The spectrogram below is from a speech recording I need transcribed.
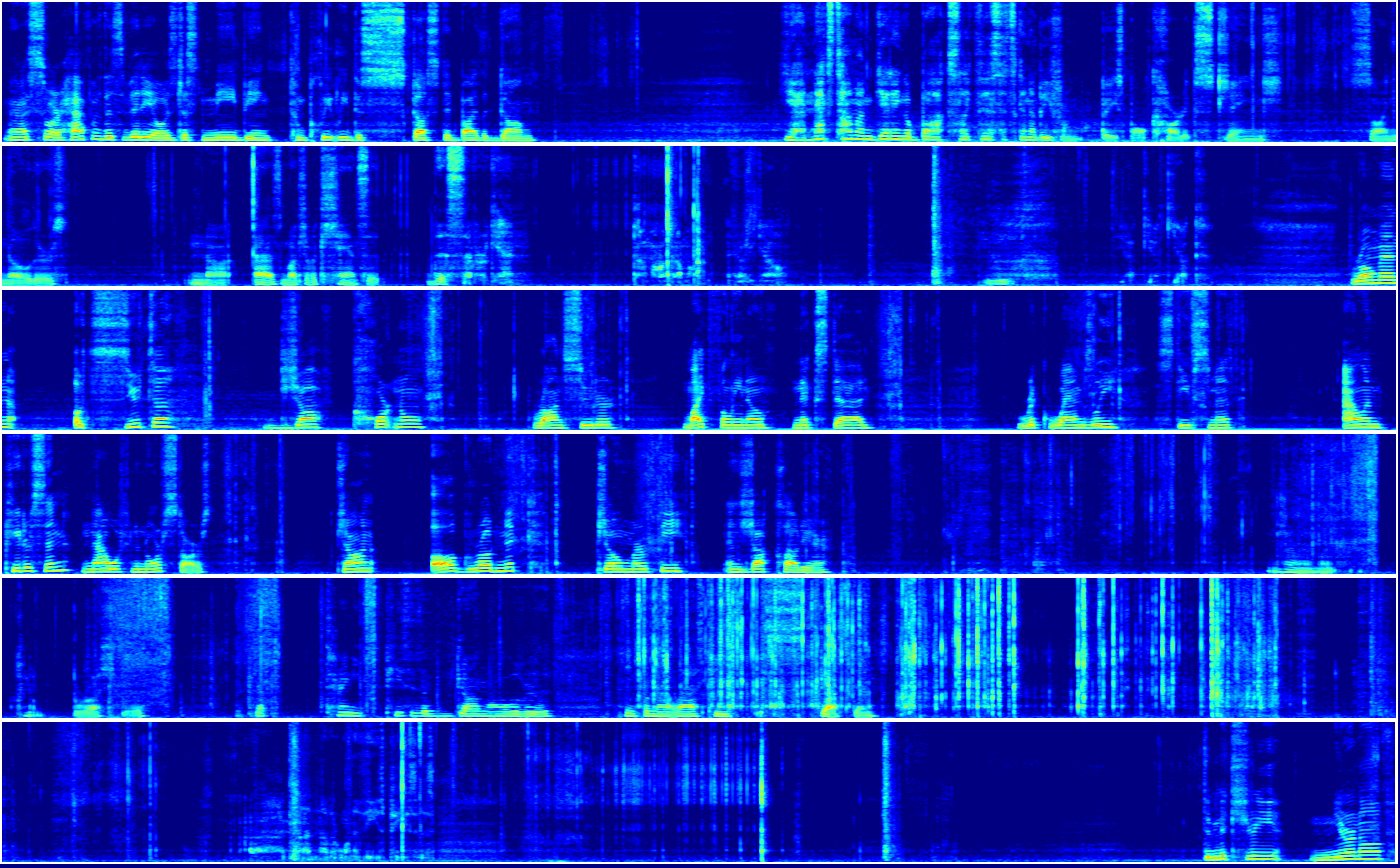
Man, I swear, half of this video is just me being completely disgusted by the gum. Yeah, next time I'm getting a box like this, it's gonna be from Baseball Card Exchange. So I know there's not as much of a chance at this ever again. Come on, come on. There we go. Ugh. Yuck, yuck, yuck. Roman Otsuta, Geoff Courtnall, Ron Sutter, Mike Foligno, Nick's dad, Rick Wamsley, Steve Smith, Alan Peterson, now with the North Stars, John Ogrodnik, Joe Murphy, and Jacques Cloutier. I'm like, kind of brush this. Got tiny pieces of gum all over. The, I think from that last piece, disgusting. Dmitry Mironov,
